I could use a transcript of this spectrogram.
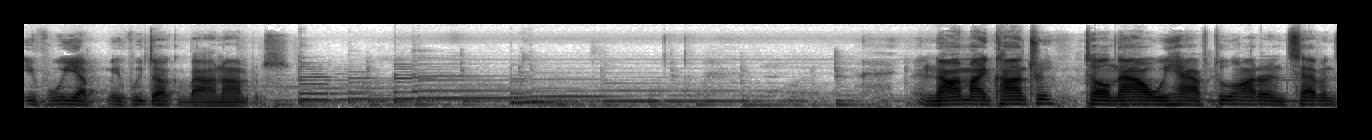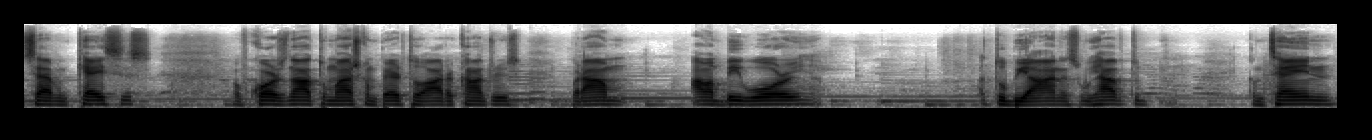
if we if we talk about numbers. Now in my country, till now we have 277 cases. Of course, not too much compared to other countries, but I'm I'm a bit worried. To be honest, we have to contain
